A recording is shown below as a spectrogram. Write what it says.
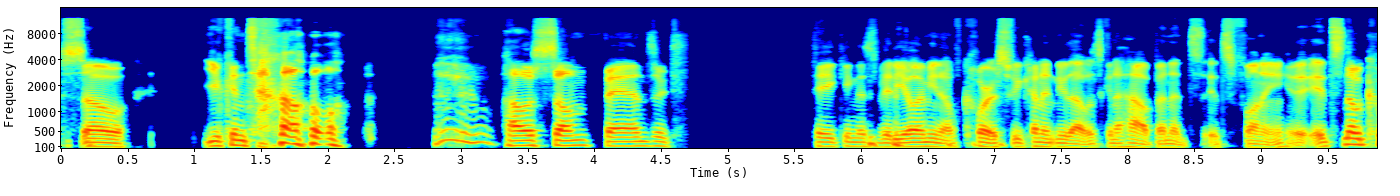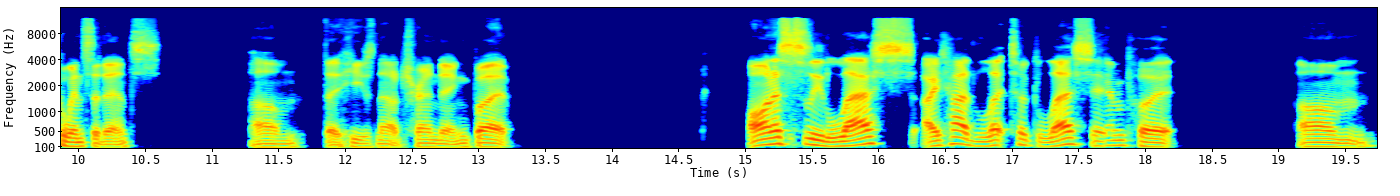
So you can tell how some fans are taking this video. I mean, of course, we kind of knew that was going to happen. It's it's funny. It's no coincidence um that he's now trending, but honestly, less I had let took less input um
